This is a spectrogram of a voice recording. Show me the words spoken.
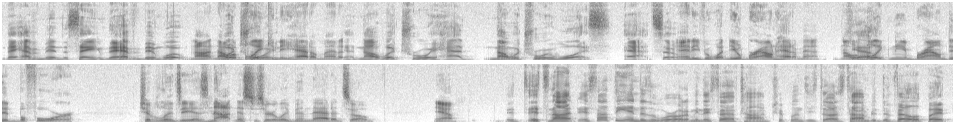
They haven't been the same. They haven't been what Not not what, Troy, Blakeney had him at, yeah, not what Troy had, not what Troy was at. So and even what Neal Brown had him at. Not Yeah. what Blakeney and Brown did before. Chip Lindsey has not necessarily been that, and so yeah, It's it's not it's not the end of the world. I mean, they still have time. Chip Lindsey still has time to develop, but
